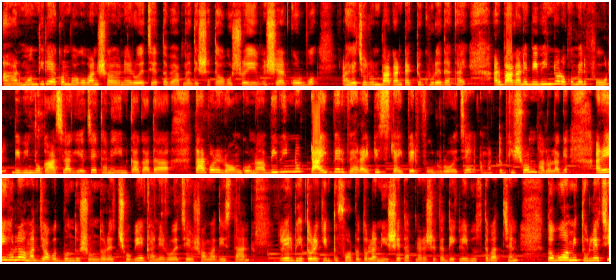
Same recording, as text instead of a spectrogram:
আর মন্দিরে এখন ভগবান শয়নে রয়েছে, তবে আপনাদের সাথে অবশ্যই শেয়ার করব। আগে চলুন বাগানটা একটু ঘুরে দেখাই। আর বাগানে বিভিন্ন রকমের ফুল, বিভিন্ন গাছ লাগিয়েছে। এখানে ইনকা গাদা, তারপরে রঙ্গনা বিভিন্ন টাইপের ভ্যারাইটিস টাইপের ফুল রয়েছে। আমার তো ভীষণ ভালো লাগে। আর এই হলো আমার জগৎবন্ধু সুন্দরের ছবি। এখানে রয়েছে সমাধি স্থান। এর ভেতরে কিন্তু ফটো তোলা নিষেধ। আপনারা সেটা দেখলেই বুঝতে পাচ্ছেন তবুও আমি তুলেছি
